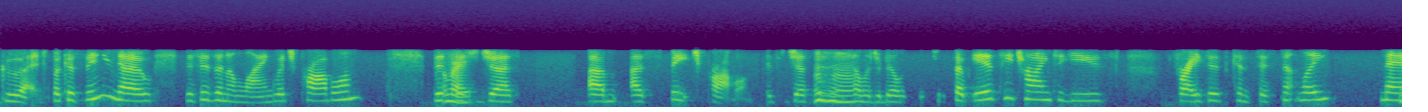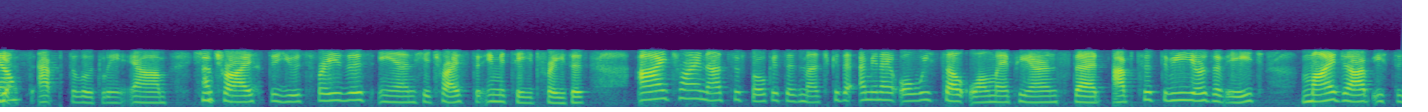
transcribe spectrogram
good because then you know this isn't a language problem. This Right. is just um, a speech problem. It's just an Mhm. intelligibility issue. So is he trying to use phrases consistently now? Yes, absolutely. Um he Okay. tries to use phrases and he tries to imitate phrases. I try not to focus as much because I mean I always tell all my parents that up to 3 years of age, my job is to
